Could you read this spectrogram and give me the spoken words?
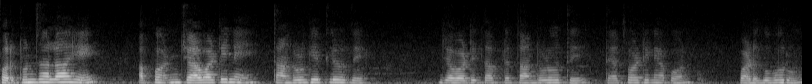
परतून झालं आहे. आपण ज्या वाटीने तांदूळ घेतले होते ज्या वाटीत आपले तांदूळ होते त्याच वाटीने आपण वाडगं भरून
